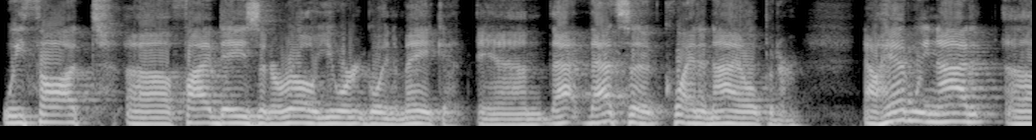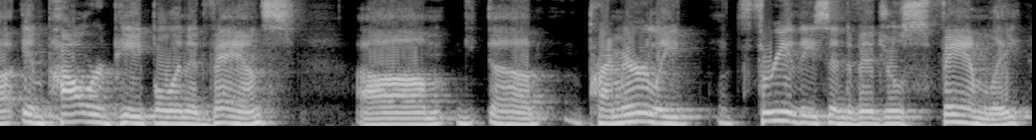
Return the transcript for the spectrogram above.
"We thought uh, five days in a row you weren't going to make it," and that that's a quite an eye opener. Now, had we not uh, empowered people in advance, um, uh, primarily three of these individuals' family,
